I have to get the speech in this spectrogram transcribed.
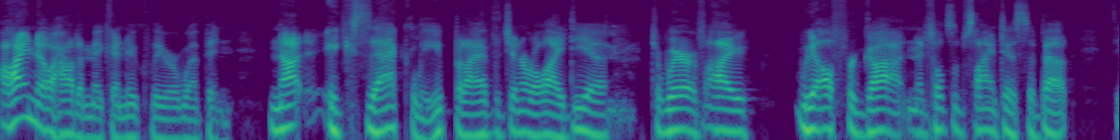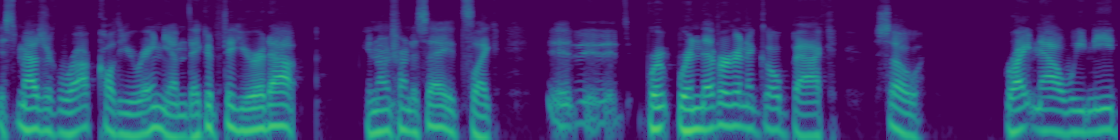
I know how to make a nuclear weapon. Not exactly, but I have the general idea mm. to where if I we all forgot and I told some scientists about this magic rock called uranium, they could figure it out. You know what I'm trying to say? It's like it, it, we're we're never going to go back. So right now we need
